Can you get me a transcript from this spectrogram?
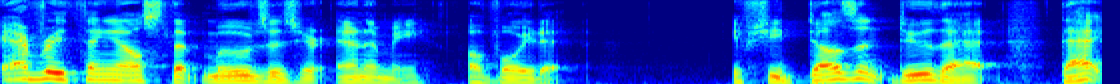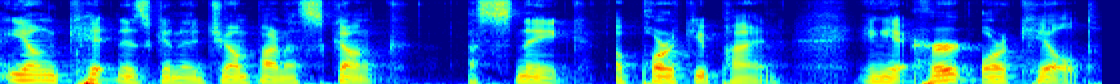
everything else that moves is your enemy. Avoid it. If she doesn't do that, that young kitten is going to jump on a skunk, a snake, a porcupine, and get hurt or killed.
